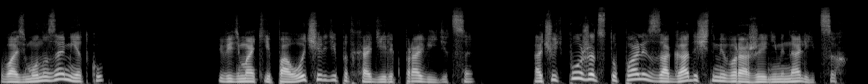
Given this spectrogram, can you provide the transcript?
«Возьму на заметку». Ведьмаки по очереди подходили к провидице. А чуть позже отступали с загадочными выражениями на лицах.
